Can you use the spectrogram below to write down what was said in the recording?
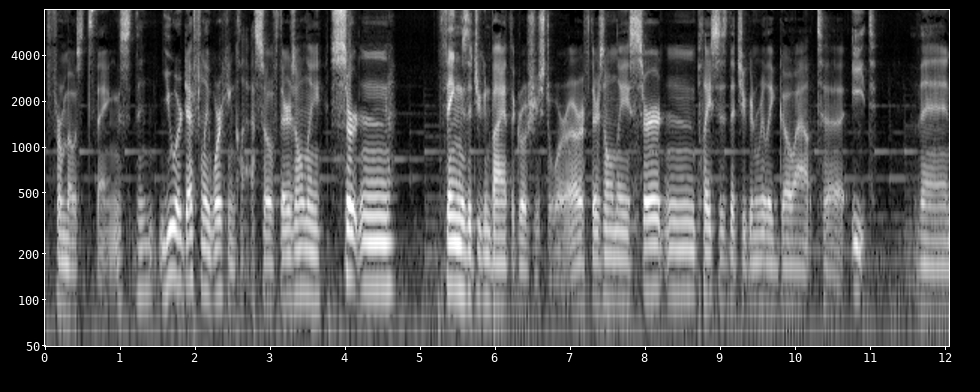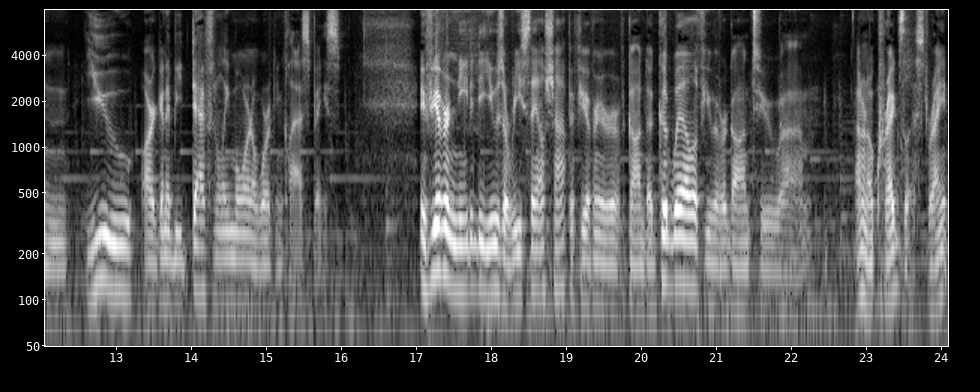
for most things, then you are definitely working class. So if there's only certain things that you can buy at the grocery store, or if there's only certain places that you can really go out to eat, then you are going to be definitely more in a working class space. If you ever needed to use a resale shop, if you ever have gone to Goodwill, if you've ever gone to, um, I don't know, Craigslist, right?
